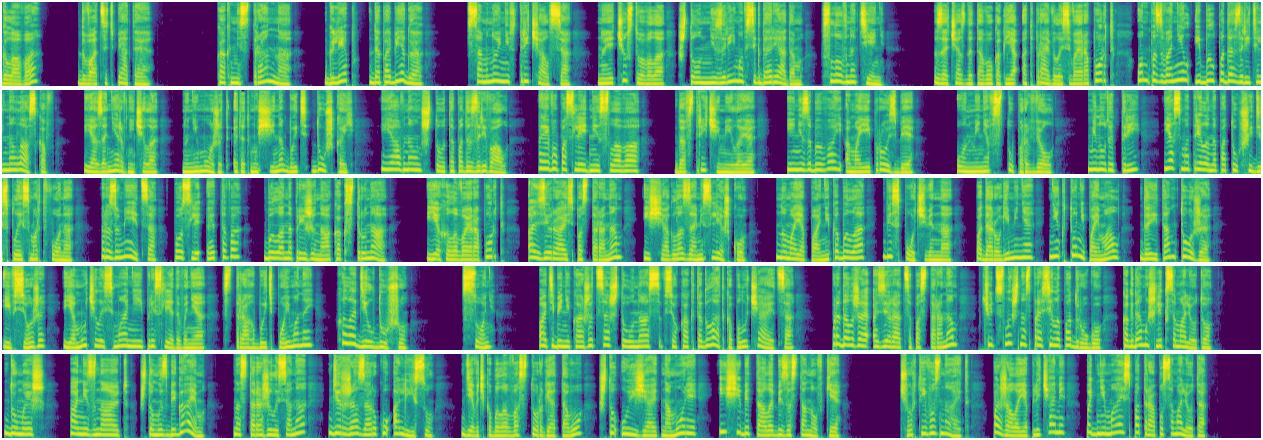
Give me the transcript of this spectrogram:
Глава 25. Как ни странно, Глеб до побега со мной не встречался, но я чувствовала, что он незримо всегда рядом, словно тень. За час до того, как я отправилась в аэропорт, он позвонил и был подозрительно ласков. Я занервничала, но не может этот мужчина быть душкой. Явно он что-то подозревал, а его последние слова – «До встречи, милая, и не забывай о моей просьбе». Он меня в ступор ввел. Минуты три я смотрела на потухший дисплей смартфона. Разумеется, после этого была напряжена, как струна. Ехала в аэропорт, озираясь по сторонам, ища глазами слежку. Но моя паника была беспочвенна. По дороге меня никто не поймал, да и там тоже. И все же я мучилась манией преследования. Страх быть пойманной холодил душу. «Сонь, а тебе не кажется, что у нас все как-то гладко получается?» Продолжая озираться по сторонам, чуть слышно спросила подругу, когда мы шли к самолету. «Думаешь, они знают, что мы сбегаем?» Насторожилась она, держа за руку Алису. Девочка была в восторге от того, что уезжает на море и щебетала без остановки. «Черт его знает», – пожала я плечами, поднимаясь по трапу самолета.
